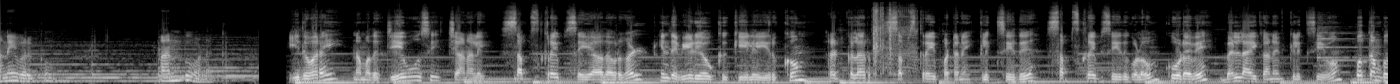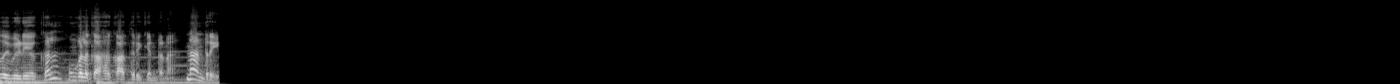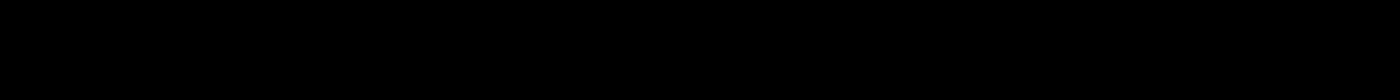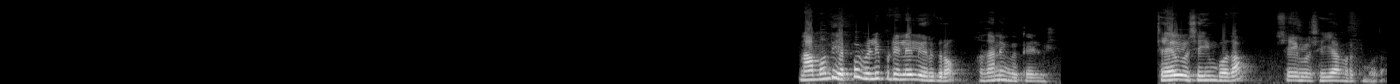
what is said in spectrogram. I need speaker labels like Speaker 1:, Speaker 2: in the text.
Speaker 1: அனைவருக்கும் அன்பு வணக்கம்.
Speaker 2: இதுவரை நமது ஜேஓசி சேனலை சப்ஸ்கிரைப் செய்யாதவர்கள் இந்த வீடியோவுக்கு கீழே இருக்கும் ரெட் கலர் சப்ஸ்கிரைப் பட்டனை கிளிக் செய்து சப்ஸ்கிரைப் செய்து கொள்ளவும் கூடவே பெல் ஐக்கானையும் கிளிக் செய்யவும் புத்தம்புது வீடியோக்கள் உங்களுக்காக காத்திருக்கின்றன. நன்றி.
Speaker 1: நாம் வந்து எப்போ விழிப்பு நிலையில் இருக்கிறோம்? அதானே உங்கள் கேள்வி. செயல்கள் செய்யும் போதா செயல்கள் செய்யாமல் இருக்கும்போதா?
